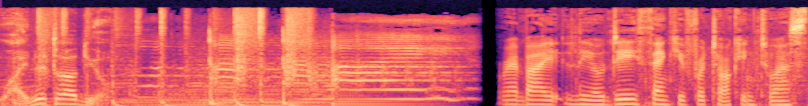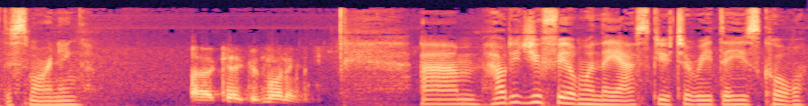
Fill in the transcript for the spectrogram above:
ynet רדיו. Rabbi Leo Dee, thank you for talking to us this morning. Okay, good morning. Um, how did you feel when they asked you to read the Yizkor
